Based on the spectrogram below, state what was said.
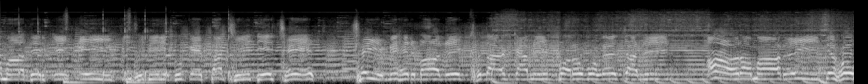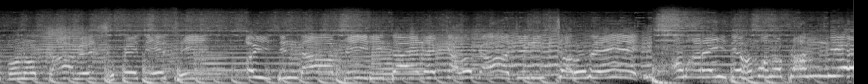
আমাদেরকে এই পৃথিবীর বুকে পাঠিয়ে দিয়েছে। সেই মেহেরবানে খোদাকে আমি বড় বলে জানি। আর আমার এই দেহ মন প্রাণে ছুপে দিয়েছি। ওই জিন্দা বীর দায়ের কালো গাজির চরণে আমার এই দেহ মন প্রাণ দিয়ে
